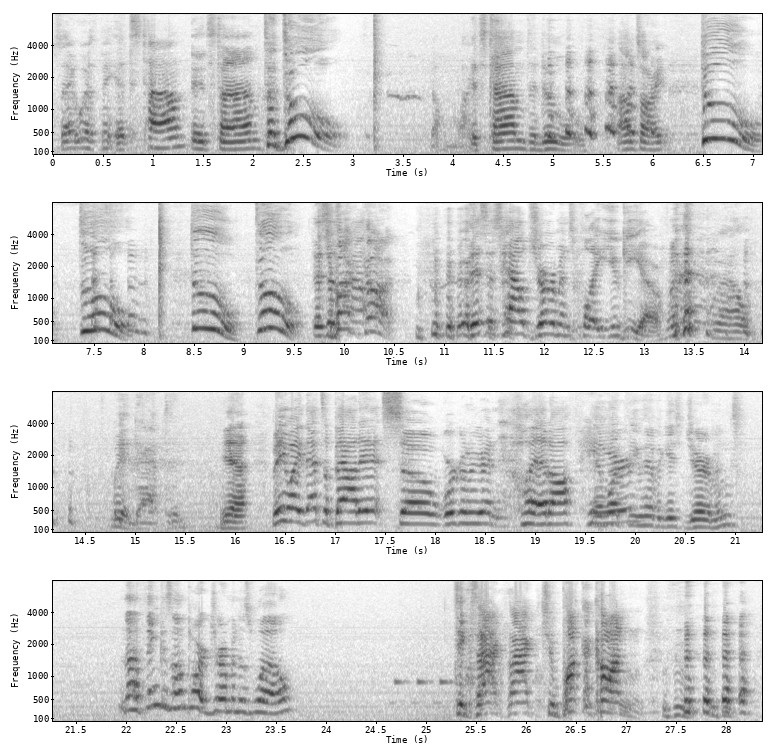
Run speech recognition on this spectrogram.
Say it with me. It's time It's time. to duel. Oh my It's time to duel. I'm sorry. Duel. Duel. Duel. Duel. This is Chewbacca how- Con. this is how Germans play Yu-Gi-Oh. Well, we adapted. yeah. But anyway, that's about it. So we're gonna go ahead and head off here. And what do you have against Germans? Nothing, because I'm part German as well. Zigzag like Chewbacca Con.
